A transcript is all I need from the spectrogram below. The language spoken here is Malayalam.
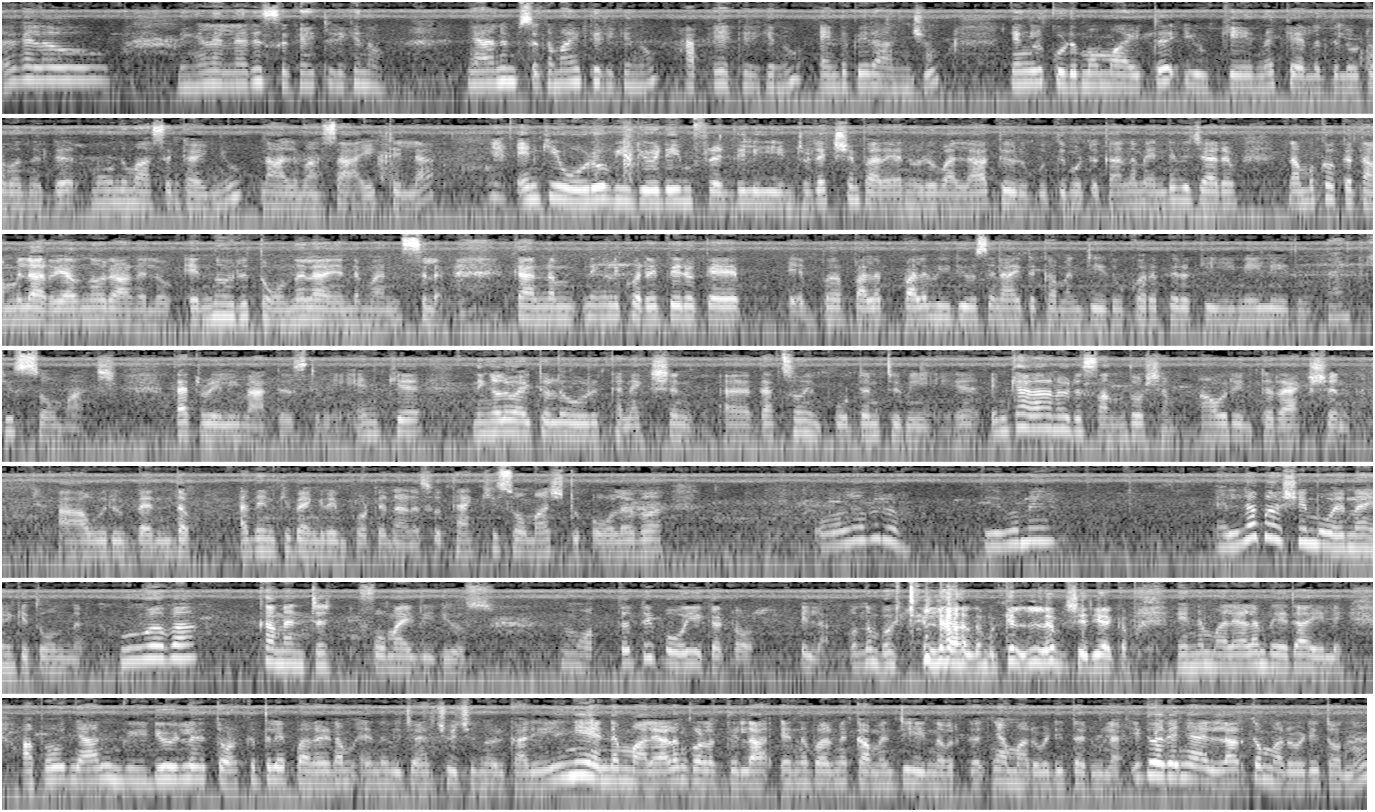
ഹലോ ഹലോ നിങ്ങളെല്ലാവരും സുഖമായിട്ടിരിക്കുന്നു ഞാനും സുഖമായിട്ടിരിക്കുന്നു. ഹാപ്പി ആയിട്ടിരിക്കുന്നു. എന്റെ പേര് അഞ്ജു. ഞങ്ങൾ കുടുംബമായിട്ട് യു കെയിൽ നിന്ന് കേരളത്തിലോട്ട് വന്നിട്ട് മൂന്ന് മാസം കഴിഞ്ഞു. നാല് മാസം ആയിട്ടില്ല. എനിക്ക് ഓരോ വീഡിയോയുടെയും ഫ്രണ്ടിൽ ഈ ഇൻട്രൊഡക്ഷൻ പറയാൻ ഒരു വല്ലാത്തൊരു ബുദ്ധിമുട്ട്. കാരണം എന്റെ വിചാരം നമുക്കൊക്കെ തമ്മിൽ അറിയാവുന്നവരാണല്ലോ എന്നൊരു തോന്നലാണ് എന്റെ മനസ്സിൽ. കാരണം നിങ്ങൾ കുറേ പേരൊക്കെ പല പല വീഡിയോസിനായിട്ട് കമന്റ് ചെയ്തു. കുറേ പേരൊക്കെ ഇമെയിൽ ചെയ്തു. Thank you so much that really matters to me എനിക്ക് നിങ്ങളുമായിട്ടുള്ള ഒരു connection that so important to me എനിക്കതാണ് ഒരു സന്തോഷം. ആ ഒരു ഇന്ററാക്ഷൻ ആ ഒരു ബന്ധം അതെനിക്ക് ഭയങ്കര ഇമ്പോർട്ടന്റ് ആണ്. So thank you so much to all our all അവരോ ദൈവമേ എല്ലാ ഭാഷയും പോയെന്നാണ് എനിക്ക് തോന്നുന്നത് whoever commented for my videos മൊത്തത്തിൽ പോയി കേട്ടോ. ഇല്ല ഒന്നും പോയിട്ടില്ല. നമുക്കെല്ലാം ശരിയാക്കാം. എന്നെ മലയാളം ഭേദമായില്ലേ അപ്പോൾ ഞാൻ വീഡിയോയിൽ തുടക്കത്തിലേ പറയണം എന്ന് വിചാരിച്ചു വെച്ചിരുന്ന ഒരു കാര്യം. ഇനി എന്റെ മലയാളം കൊള്ളത്തില്ല എന്ന് പറഞ്ഞ് കമന്റ് ചെയ്യുന്നവർക്ക് ഞാൻ മറുപടി തരൂല. ഇതുവരെ ഞാൻ എല്ലാവർക്കും മറുപടി തന്നു.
